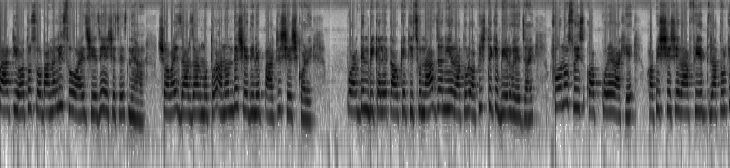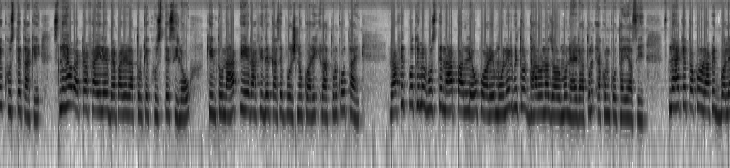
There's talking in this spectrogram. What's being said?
পার্টি অথচ বাঙালি সোয়ায় সেজে এসেছে স্নেহা। সবাই যার যার মতো আনন্দে সেদিনে পার্টি শেষ করে। পরদিন বিকালে কাউকে কিছু না জানিয়ে রাতুল অফিস থেকে বের হয়ে যায়। ফোনও সুইচ অফ করে রাখে। অফিস শেষে রাফিদ রাতুলকে খুঁজতে থাকে। স্নেহাও একটা ফাইলের ব্যাপারে রাতুলকে খুঁজতেছিল কিন্তু না পেয়ে রাফিদের কাছে প্রশ্ন করে, রাতুল কোথায়? রাফিদ প্রথমে বুঝতে না পারলেও পরে মনের ভিতর ধারণা জন্ম নেয়, রাতুল এখন কোথায় আছে? স্নেহাকে তখন রাফিদ বলে,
